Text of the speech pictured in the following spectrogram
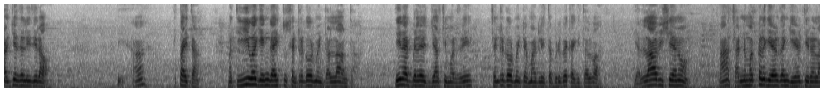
ರಾಜ್ಯದಲ್ಲಿದ್ದೀರಾ ಅರ್ಥ ಆಯ್ತಾ ಮತ್ತು ಇವಾಗ ಹೆಂಗಾಯಿತು ಸೆಂಟ್ರಲ್ ಗೌರ್ಮೆಂಟ್ ಅಲ್ಲ ಅಂತ? ನೀವ್ಯಾಕೆ ಬೆಲೆ ಜಾಸ್ತಿ ಮಾಡಿದ್ರಿ? ಸೆಂಟ್ರಲ್ ಗೌರ್ಮೆಂಟೇ ಮಾಡಲಿ ಅಂತ ಬಿಡಬೇಕಾಗಿತ್ತಲ್ವ? ಎಲ್ಲ ವಿಷಯನೂ ಸಣ್ಣ ಮಕ್ಕಳಿಗೆ ಹೇಳ್ದಂಗೆ ಹೇಳ್ತಿರಲ್ಲ.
